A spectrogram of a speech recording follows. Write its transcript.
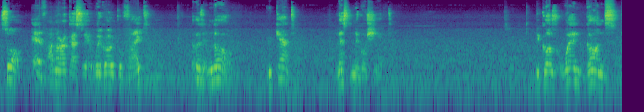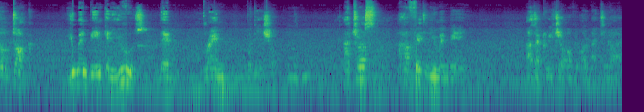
So if America say we're going to fight, they say no, you can't. Let's negotiate. Because when guns don't talk, human being can use their brain potential. Mm-hmm. I trust, I have faith in human being as a creature of the Almighty God.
